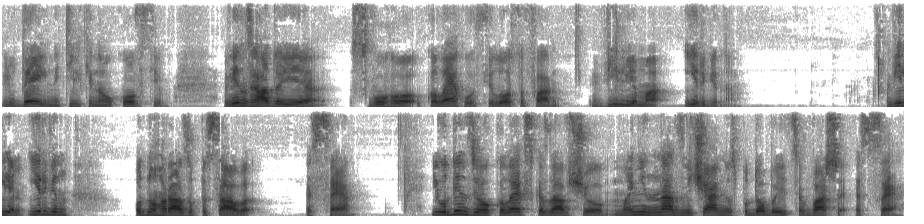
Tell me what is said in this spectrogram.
людей, не тільки науковців. Він згадує свого колегу, філософа Вільяма Ірвіна. Вільям Ірвін одного разу писав есе, і один з його колег сказав, що мені надзвичайно сподобається ваше есе.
